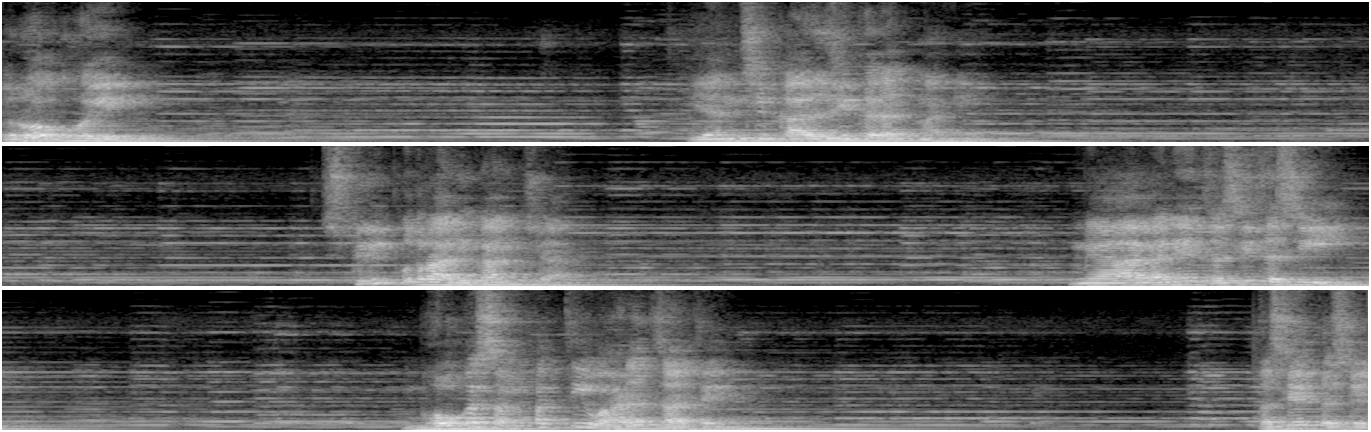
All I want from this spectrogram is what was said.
रोग होईल यांची काळजी करत नाही. स्त्री पुत्राधिकांच्या मेळाव्याने जशी जशी भोग संपत्ती वाढत जाते. तसे तसे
